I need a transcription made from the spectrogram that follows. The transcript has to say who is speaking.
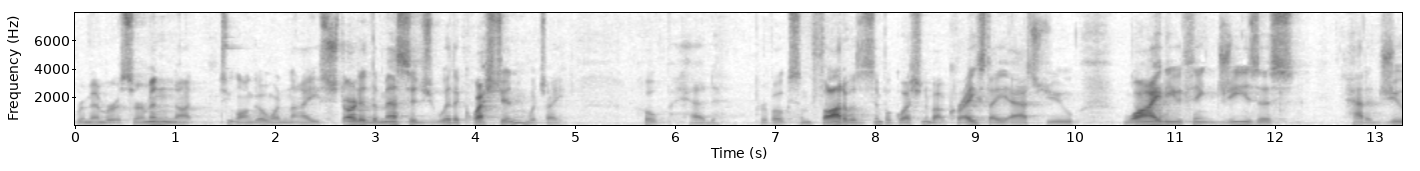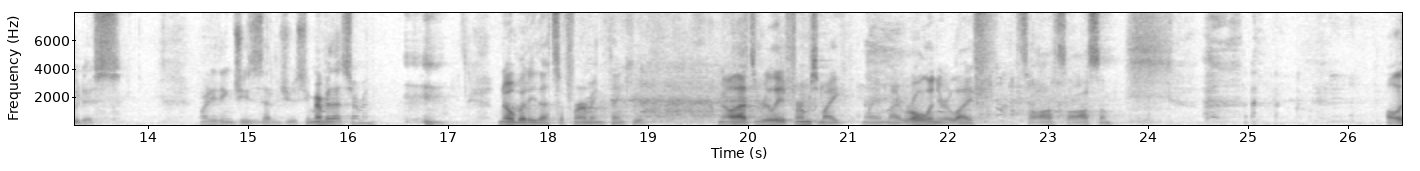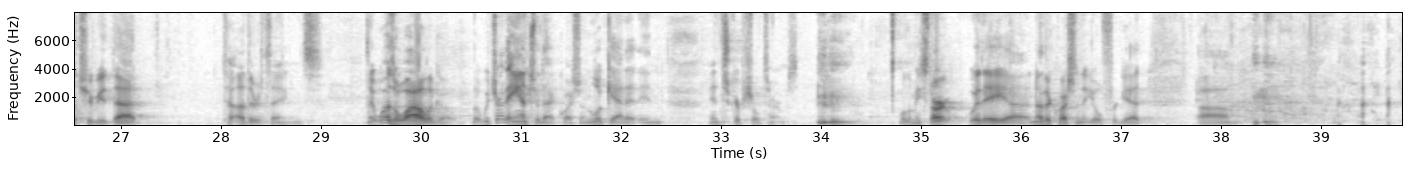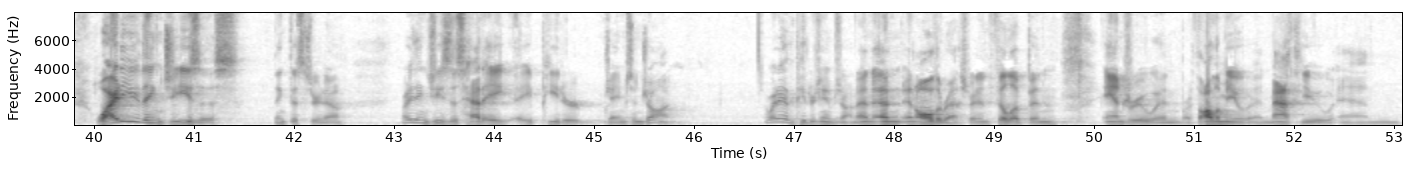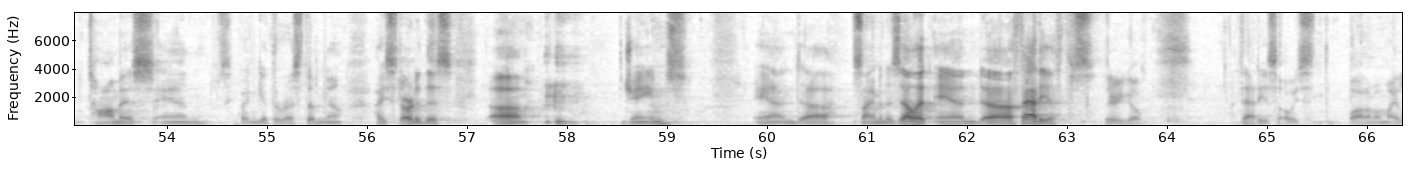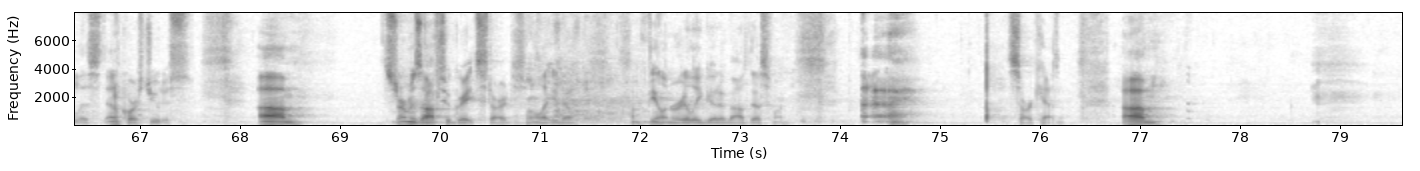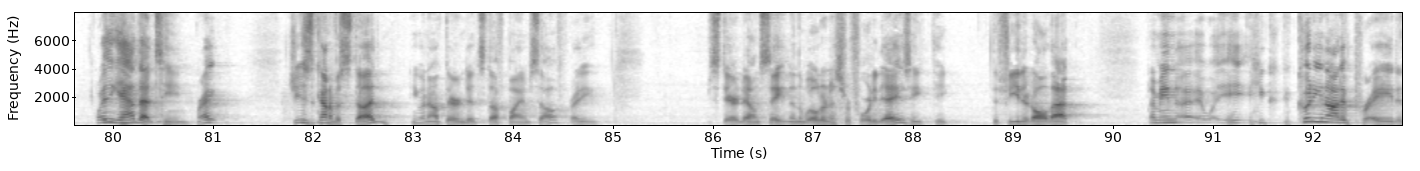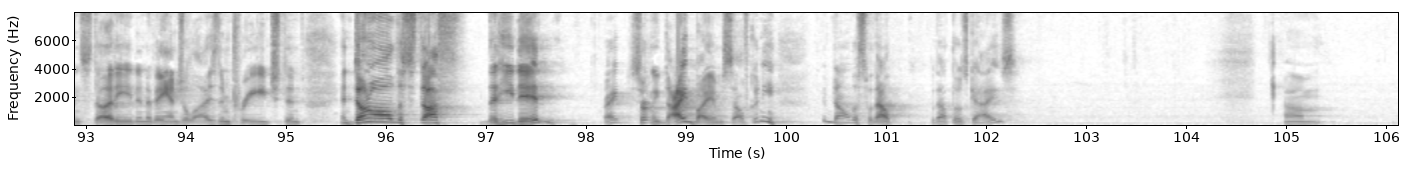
Speaker 1: remember a sermon not too long ago when I started the message with a question, which I hope had provoked some thought. It was a simple question about Christ. I asked you, why do you think Jesus had a Judas? Why do you think Jesus had a Judas? You remember that sermon? Nobody. That's affirming. Thank you. No, that really affirms my, my, my role in your life. It's, awesome. I'll attribute that to other things. It was a while ago, but we try to answer that question, look at it in, in scriptural terms. well, let me start with a, uh, another question that you'll forget. Um, why do you think Jesus, think this through now, why do you think Jesus had a, a Peter, James, and John? Why do you have Peter, James, John, and, and, and all the rest, right? And Philip, and Andrew, and Bartholomew, and Matthew, and Thomas, and see if I can get the rest of them now. I started this. Um, James, and uh, Simon the Zealot, and uh, Thaddeus. There you go. Thaddeus always at the bottom of my list. And of course, Judas. Um, sermon's off to a great start. Just want to let you know. I'm feeling really good about this one. Sarcasm. Um, well, I think he had that team, right? Jesus is kind of a stud. He went out there and did stuff by himself, right? He stared down Satan in the wilderness for 40 days. He, he defeated all that. I mean, uh, he, he, could he not have prayed and studied and evangelized and preached and, and done all the stuff that he did, right? Certainly died by himself. Couldn't he have done all this without, without those guys? Um,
